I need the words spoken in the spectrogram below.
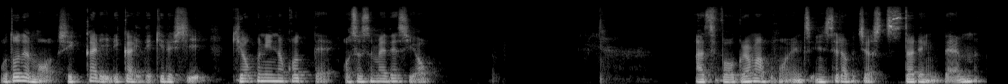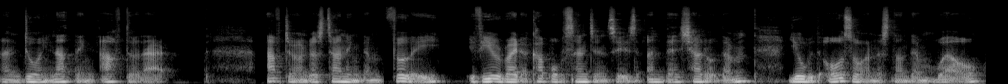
音でもしっかり理解できるし、記憶に残っておすすめですよ。As for grammar points, instead of just studying them and doing nothing after that, after understanding them fully, if you write a couple of sentences and then shadow them, you would also understand them well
